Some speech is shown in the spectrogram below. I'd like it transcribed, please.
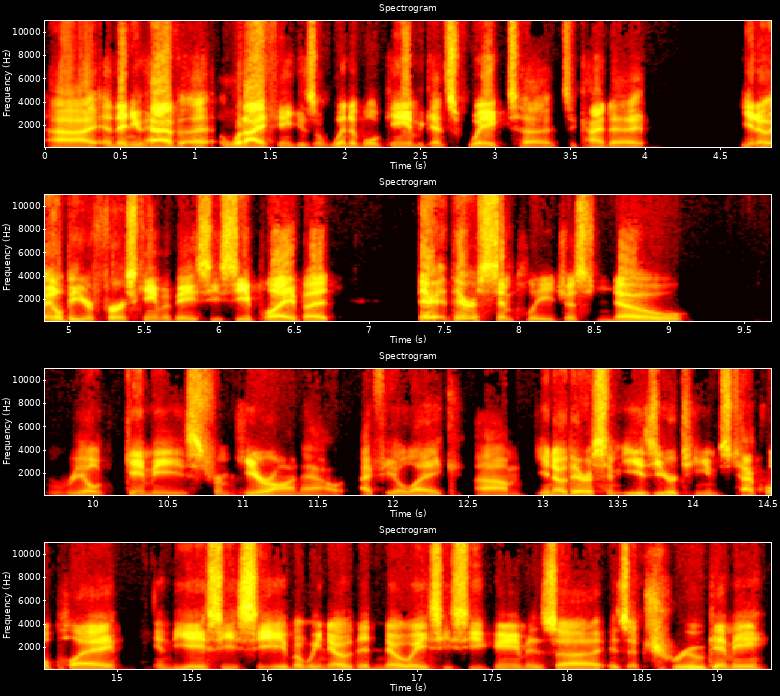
Uh, and then you have a, what I think is a winnable game against Wake to to kind of you know, it'll be your first game of ACC play, but there there's simply just no real gimmies from here on out. I feel like, um, you know, there are some easier teams Tech will play in the ACC, but we know that no ACC game is a is a true gimme,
